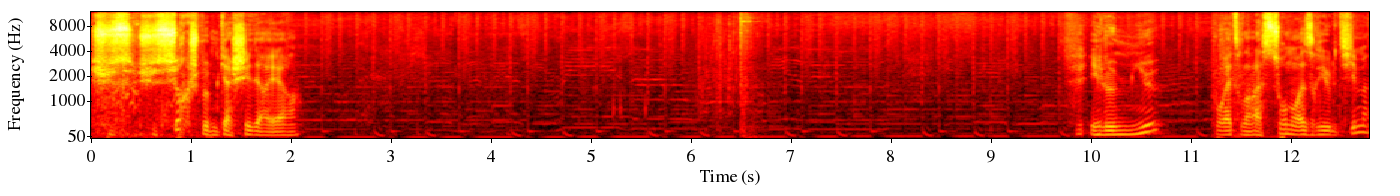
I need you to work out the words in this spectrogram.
Je suis, sûr que je peux me cacher derrière. Et le mieux pour être dans la sournoiserie ultime,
